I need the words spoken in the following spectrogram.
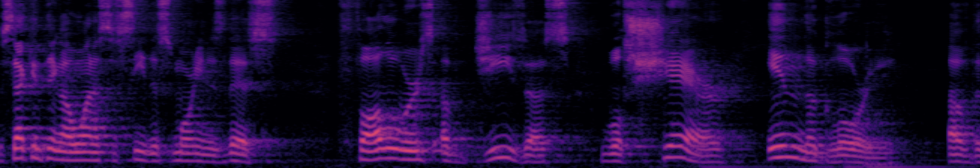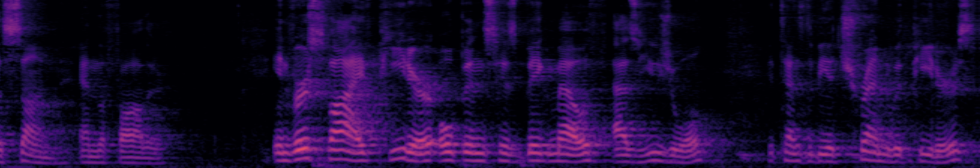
The second thing I want us to see this morning is this followers of Jesus will share in the glory of the Son and the Father. In verse 5, Peter opens his big mouth as usual. It tends to be a trend with Peter's.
